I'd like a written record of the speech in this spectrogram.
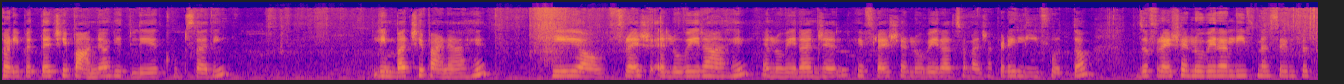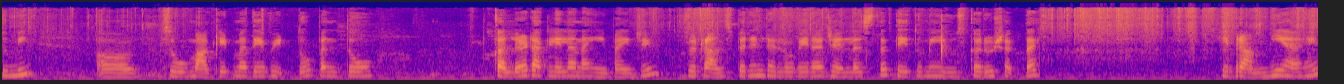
कढीपत्त्याची पानं घेतली आहेत खूप सारी. लिंबाची पानं आहेत. ही फ्रेश ॲलोवेरा आहे. ॲलोवेरा जेल हे फ्रेश ॲलोवेराचं माझ्याकडे लीफ होतं. जर फ्रेश ॲलोवेरा लीफ नसेल तर तुम्ही जो मार्केटमध्ये भेटतो पण तो कलर टाकलेला नाही पाहिजे. जो ट्रान्सपेरंट ॲलोवेरा जेल असतं ते तुम्ही यूज करू शकता. हे ब्राह्मी आहे.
